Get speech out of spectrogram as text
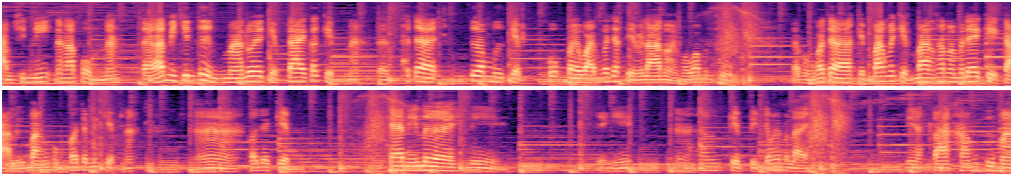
3 ชิ้นนี้นะครับผมนะ แต่ถ้ามีชิ้นอื่นมาด้วยเก็บได้ก็เก็บนะ แต่ถ้าจะเอื้อมมือเก็บพวกใบไว้มันก็จะเสียเวลาหน่อยเพราะว่ามันถูก แต่ผมก็จะเก็บบ้างไม่เก็บบ้าง ถ้ามันไม่ได้เกะกะหรือบังผมก็จะไม่เก็บนะ อ่า ก็จะเก็บแค่นี้เลย นี่ อย่างนี้ อ่า ถ้ามันเก็บติดก็ไม่เป็นไร เนี่ยตาค้ำคือมา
